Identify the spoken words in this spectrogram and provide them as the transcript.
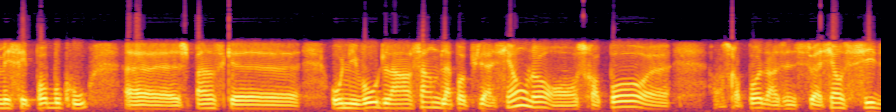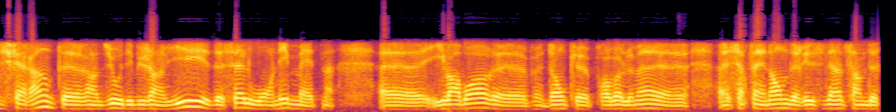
mais c'est pas beaucoup. je pense que au niveau de l'ensemble de la population, là, on sera pas on ne sera pas dans une situation si différente euh, rendue au début janvier de celle où on est maintenant. Euh, il va y avoir euh, donc probablement un certain nombre de résidents de centres de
